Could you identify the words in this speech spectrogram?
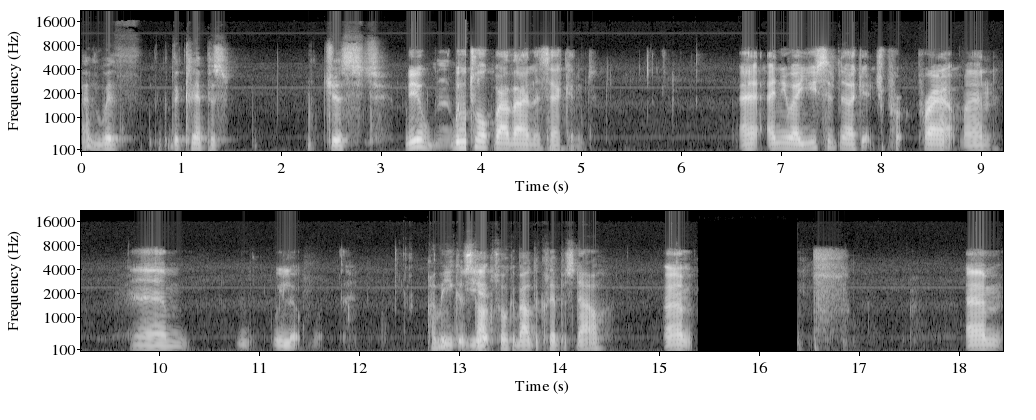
and with the Clippers, just We we'll talk about that in a second. Uh, anyway, Jusuf Nurkic, pr- pray up, man. Um, we look. I mean, you can start talking about the Clippers now. Um. Um.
